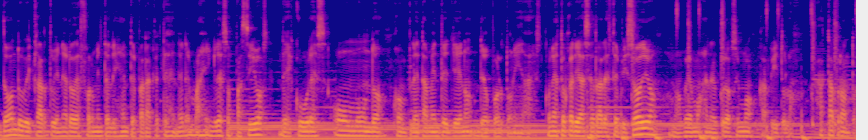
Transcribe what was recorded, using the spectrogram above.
dónde ubicar tu dinero de forma inteligente para que te generen más ingresos pasivos, descubres un mundo completamente lleno de oportunidades. Con esto quería cerrar este episodio. Nos vemos en el próximo capítulo. Hasta pronto.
